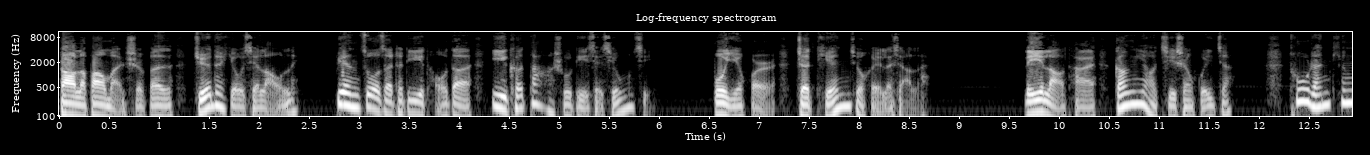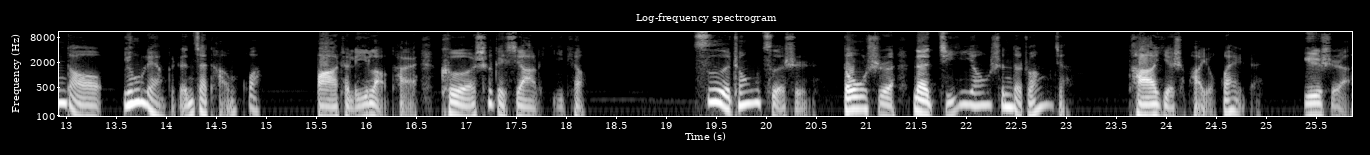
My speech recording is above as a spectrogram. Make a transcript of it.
到了傍晚时分，觉得有些劳累，便坐在这地头的一棵大树底下休息。不一会儿，这天就黑了下来。李老太刚要起身回家，突然听到有两个人在谈话，把这李老太可是给吓了一跳。四周此时都是那及腰深的庄稼。他也是怕有坏人，于是啊，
